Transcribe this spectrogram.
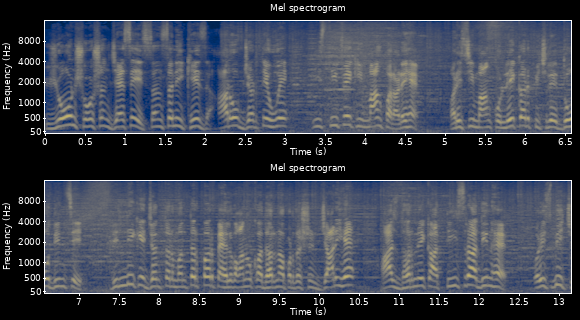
यौन शोषण जैसे सनसनीखेज आरोप जड़ते हुए इस्तीफे की मांग पर अड़े हैं। और इसी मांग को लेकर पिछले दो दिन से दिल्ली के जंतर मंतर पर पहलवानों का धरना प्रदर्शन जारी है। आज धरने का तीसरा दिन है और इस बीच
